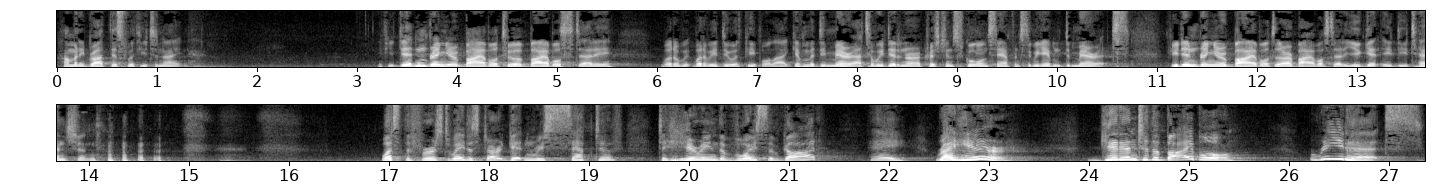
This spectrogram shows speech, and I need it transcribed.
how many brought this with you tonight? If you didn't bring your Bible to a Bible study, what do we, what do, we do with people like? Give them a demerit. That's what we did in our Christian school in San Francisco. We gave them demerits. If you didn't bring your Bible to our Bible study, you get a detention. What's the first way to start getting receptive to hearing the voice of God? Hey, right here. Get into the Bible. Read it.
